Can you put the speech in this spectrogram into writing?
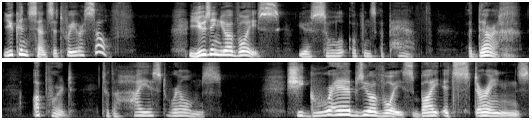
You can sense it for yourself. Using your voice, your soul opens a path, a derech, upward to the highest realms. She grabs your voice by its stirrings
